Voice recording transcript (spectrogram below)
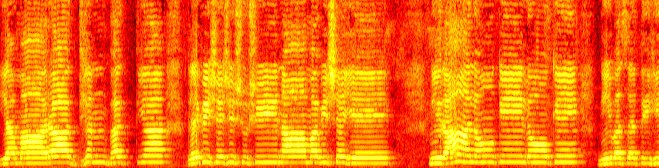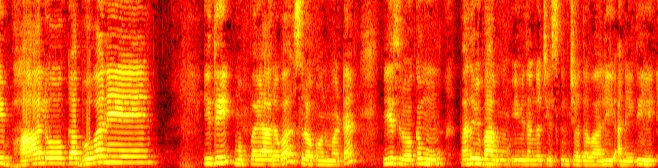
యమారాధ్యన్ భక్త్యా రవిశశి నామ విషయే. నిరాలోకే లోకే నివసతి భాలోక భువనే. ఇది ముప్పై ఆరవ శ్లోకం అనమాట ఈ శ్లోకము పద ఈ విధంగా చేసుకుని చదవాలి అనేది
